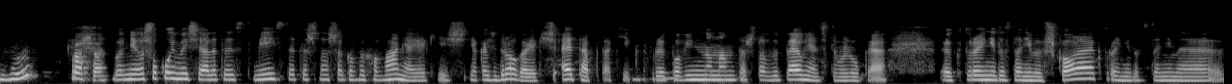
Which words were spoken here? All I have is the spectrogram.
Mhm. Proszę. Bo nie oszukujmy się, ale to jest miejsce też naszego wychowania, jakieś, jakaś droga, jakiś etap taki, który mhm. powinno nam też to wypełniać, tę lukę, y, której nie dostaniemy w szkole, której nie dostaniemy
